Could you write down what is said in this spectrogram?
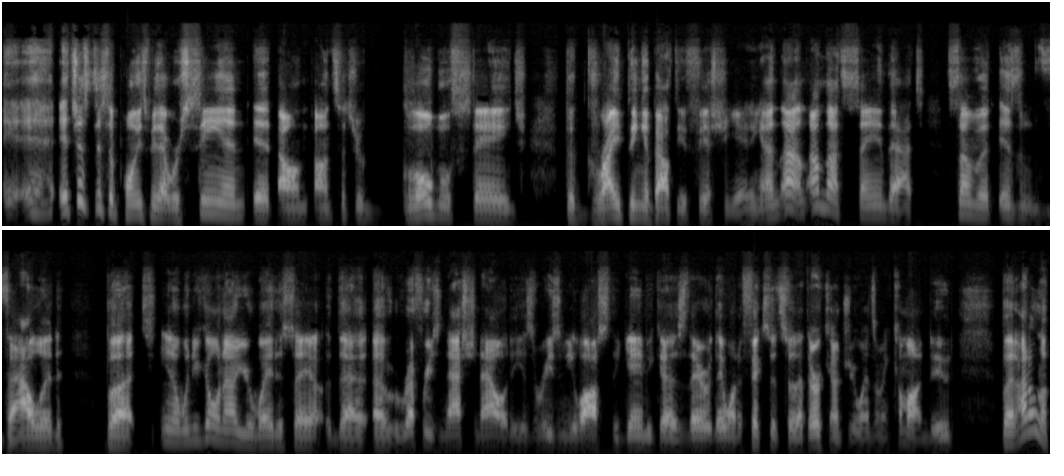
it, it just disappoints me that we're seeing it on, on such a global stage, the griping about the officiating. And I'm not saying that some of it isn't valid, but you know when you're going out of your way to say uh, that a referee's nationality is the reason you lost the game because they're they want to fix it so that their country wins. I mean, come on, dude. But I don't know.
